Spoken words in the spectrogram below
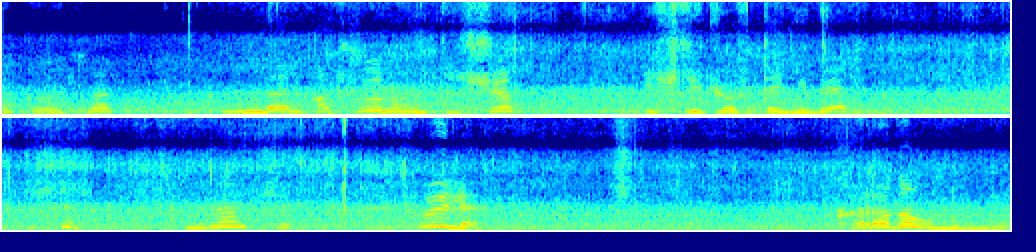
arkadaşlar. Ben atıyorum bu taşı. İçli köfte gibi. İşte ki. Böyle. Karada buldum ya.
